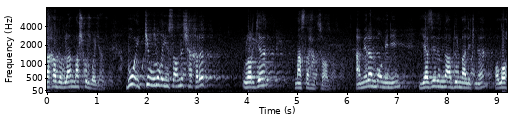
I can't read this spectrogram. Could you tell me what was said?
laqabi bilan mashhur bo'lgan. Bu ikki ulug' insonni chaqirib, ularga maslahat soldi. Amiral Mu'minin Yazid ibn Abdul Malikni Alloh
